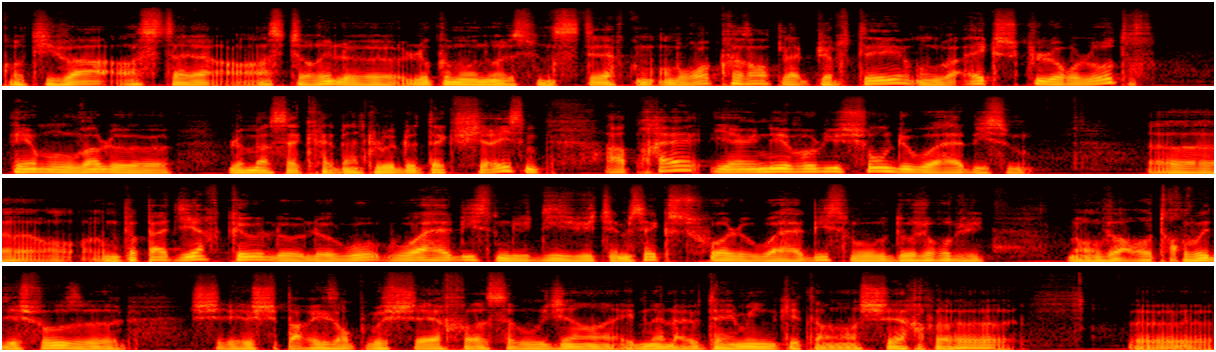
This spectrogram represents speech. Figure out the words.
quand il va installer, instaurer le, le Commonwealth. C'est-à-dire qu'on représente la pureté, on va exclure l'autre et on va le, le massacrer. Donc le, le takfirisme. Après, il y a une évolution du wahhabisme. Euh, on ne peut pas dire que le, wahhabisme du XVIIIe siècle soit le wahhabisme d'aujourd'hui. Mais on va retrouver des choses euh, chez, chez par exemple, le cher saoudien Ibn al-Utaymin, qui est un cher, euh, euh,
